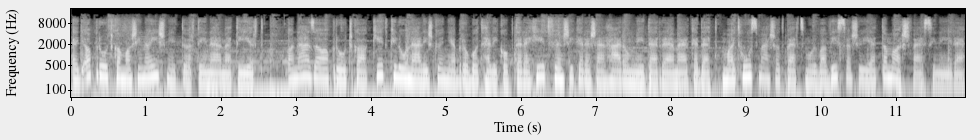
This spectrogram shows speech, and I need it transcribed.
Egy aprócska masina ismét történelmet írt. A NASA aprócska, két kilónál is könnyebb robot helikoptere hétfőn sikeresen 3 méterre emelkedett, majd 20 másodperc múlva visszasüllyedt a Mars felszínére.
